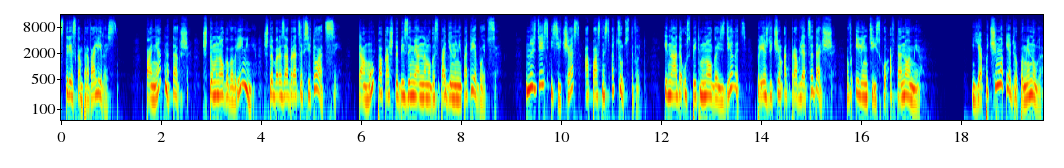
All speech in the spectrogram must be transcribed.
с треском провалилась. Понятно также, что многого времени, чтобы разобраться в ситуации, тому пока что безымянному господину не потребуется. Но здесь и сейчас опасность отсутствует, и надо успеть многое сделать, прежде чем отправляться дальше, в Илентийскую автономию. Я почему Эдру помянула?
